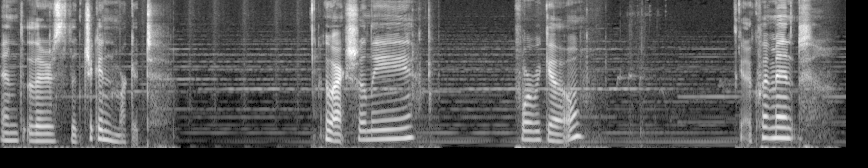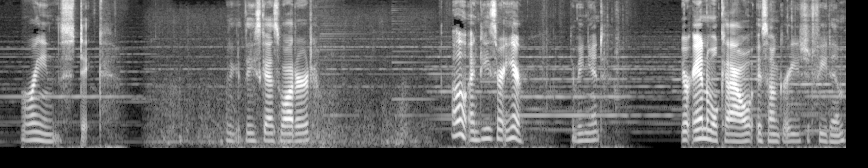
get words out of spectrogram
And there's the chicken market. Oh, actually, before we go, let's get equipment. Rain stick. We get these guys watered. Oh, and he's right here. Convenient. Your animal cow is hungry. You should feed him.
